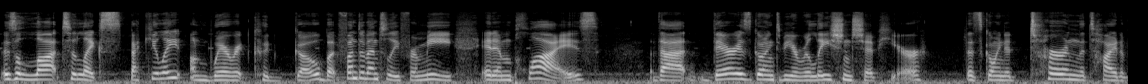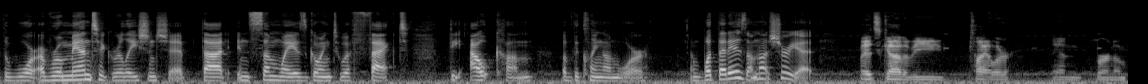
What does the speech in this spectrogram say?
there's a lot to like speculate on where it could go, but fundamentally for me, it implies that there is going to be a relationship here that's going to turn the tide of the war, a romantic relationship that in some way is going to affect the outcome of the Klingon War. And what that is, I'm not sure yet. It's got to be Tyler and Burnham.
